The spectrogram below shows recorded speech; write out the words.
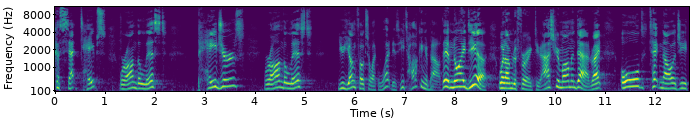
Cassette tapes were on the list. Pagers were on the list. You young folks are like, what is he talking about? They have no idea what I'm referring to. Ask your mom and dad, right? Old technology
